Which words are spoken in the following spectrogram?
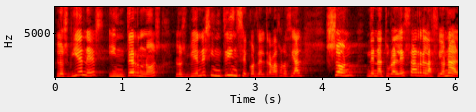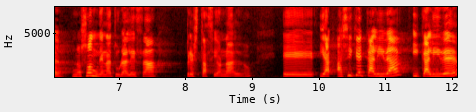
Los bienes internos, los bienes intrínsecos del trabajo social son de naturaleza relacional, no son de naturaleza prestacional. Eh, y así que calidad y calidez,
